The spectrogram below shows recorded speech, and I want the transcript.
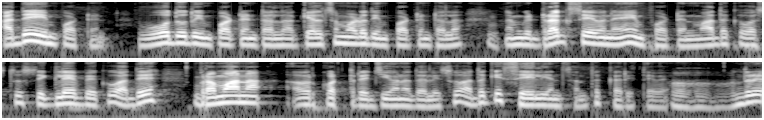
ಅದೇ ಇಂಪಾರ್ಟೆಂಟ್ ಓದೋದು ಇಂಪಾರ್ಟೆಂಟ್ ಅಲ್ಲ ಕೆಲಸ ಮಾಡೋದು ಇಂಪಾರ್ಟೆಂಟ್ ಅಲ್ಲ ನಮಗೆ ಡ್ರಗ್ ಸೇವನೆ ಇಂಪಾರ್ಟೆಂಟ್ ಮಾದಕ ವಸ್ತು ಸಿಗಲೇಬೇಕು ಅದೇ ಪ್ರಮಾಣ ಅವ್ರು ಕೊಡ್ತಾರೆ ಜೀವನದಲ್ಲಿ. ಸೊ ಅದಕ್ಕೆ ಸೇಲಿಯನ್ಸ್ ಅಂತ ಕರಿತೇವೆ. ಅಂದರೆ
